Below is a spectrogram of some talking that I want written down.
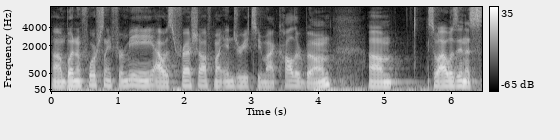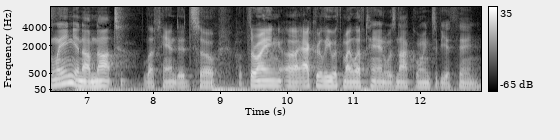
Um, but unfortunately for me, I was fresh off my injury to my collarbone. Um, so I was in a sling, and I'm not left handed, so throwing uh, accurately with my left hand was not going to be a thing.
